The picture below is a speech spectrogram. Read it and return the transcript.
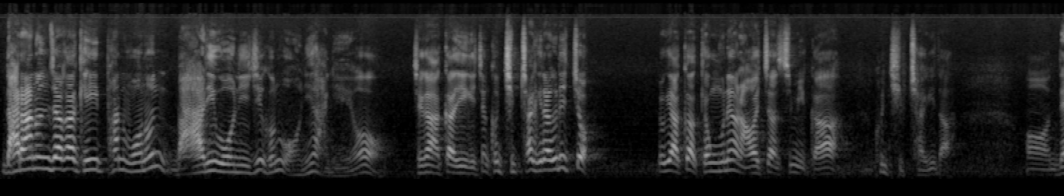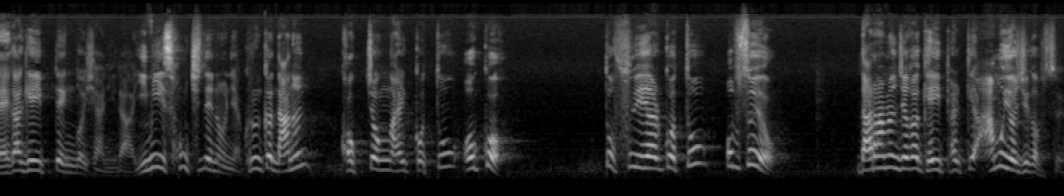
나라는 자가 개입한 원은 말이 원이지 그건 원이 아니에요. 제가 아까 얘기했잖아요. 그건 집착이라 그랬죠. 여기 아까 경문에 나왔지 않습니까? 그건 집착이다. 어, 내가 개입된 것이 아니라 이미 성취된 원이야. 그러니까 나는 걱정할 것도 없고 또 후회할 것도 없어요. 나라는 자가 개입할 게 아무 여지가 없어요.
